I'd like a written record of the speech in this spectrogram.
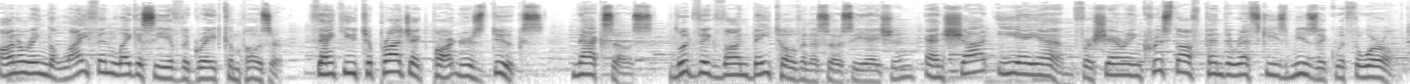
honoring the life and legacy of the great composer. Thank you to project partners DUX, Naxos, Ludwig von Beethoven Association, and Schott EAM for sharing Christoph Penderecki's music with the world.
